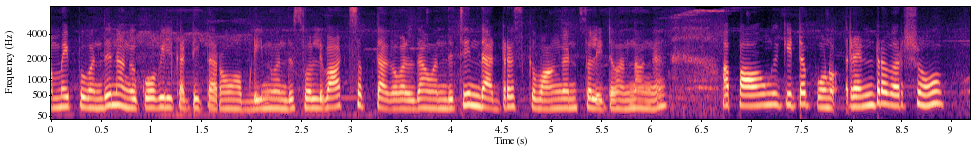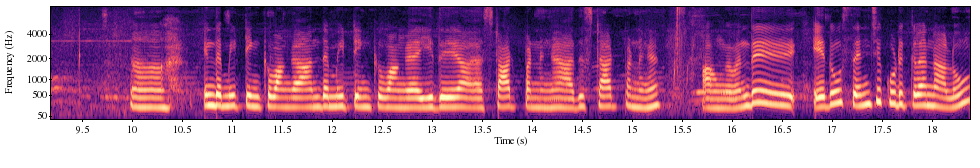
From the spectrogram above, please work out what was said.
அமைப்பு வந்து நாங்கள் கோவில் கட்டித்தரோம் அப்படின்னு வந்து சொல்லி வாட்ஸ்அப் தகவல் தான் வந்துச்சு. இந்த அட்ரஸ்க்கு வாங்கன்னு சொல்லிட்டு வந்தாங்க. அப்போ அவங்கக்கிட்ட போகணும் ரெண்டரை வருஷம் இந்த மீட்டிங்க்கு வாங்க அந்த மீட்டிங்க்கு வாங்க இது ஸ்டார்ட் பண்ணுங்கள் அது ஸ்டார்ட் பண்ணுங்க. அவங்க வந்து எதுவும் செஞ்சு கொடுக்கலனாலும்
